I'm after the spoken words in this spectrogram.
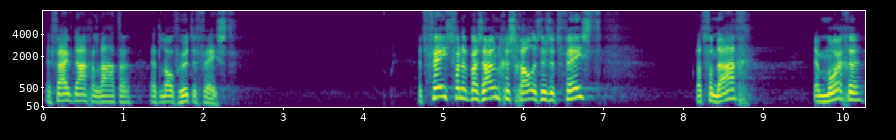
en vijf dagen later het Loofhuttenfeest. Het feest van het bazuingeschal is dus het feest dat vandaag en morgen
